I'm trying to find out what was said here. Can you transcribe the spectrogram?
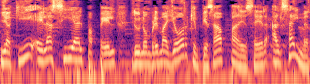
Y aquí él hacía el papel de un hombre mayor que empieza a padecer Alzheimer.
